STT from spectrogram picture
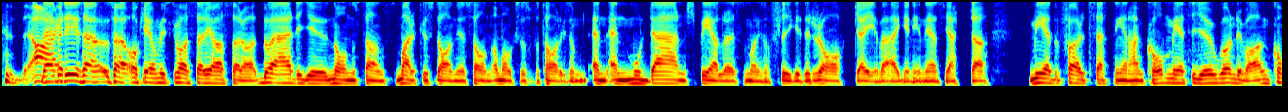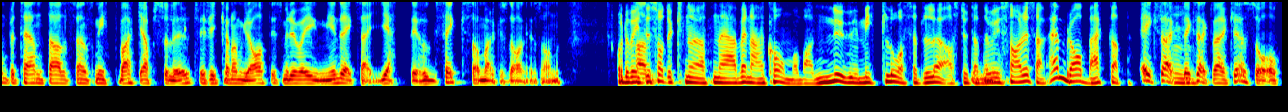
Nej, men det är så här, så här, okej, om vi ska vara seriösa då. Då är det ju någonstans Marcus Danielsson, om man också får ta liksom, en, en modern spelare som har liksom flugit raka i vägen in i ens hjärta. Med förutsättningarna han kom med till Djurgården. Det var en kompetent allsvensk mittback, absolut. Vi fick honom gratis, men det var ingen direkt så här jättehuggsex som Marcus Danielsson. Och det var Han- inte så att du knöt näven när han kom och bara nu är mittlåset löst, utan det var ju snarare så här, en bra backup. Exakt, exakt. Verkligen så. Och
